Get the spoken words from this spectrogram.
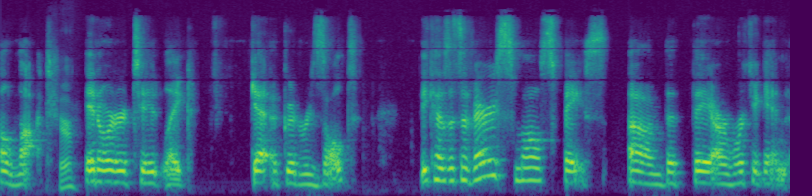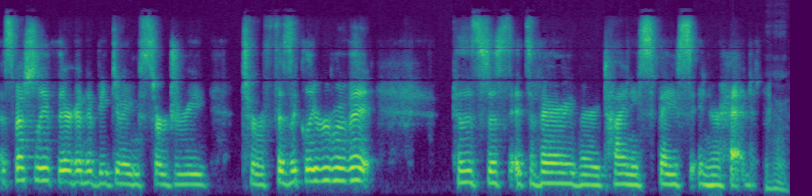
a lot sure, in order to like get a good result because it's a very small space um, that they are working in, especially if they're going to be doing surgery to physically remove it because it's just it's a very very tiny space in your head. Mhm.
